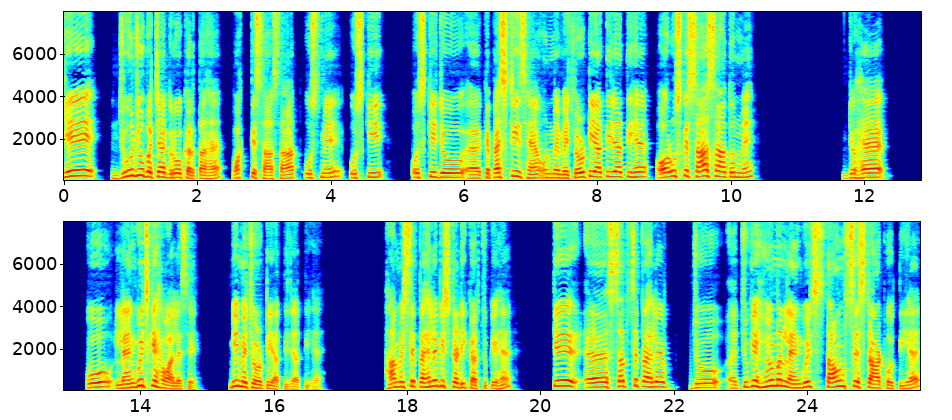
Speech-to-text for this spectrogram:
ये जूं जूं बच्चा ग्रो करता है, वक्त के साथ साथ उसमें उसकी उसकी जो कैपेसिटीज़ हैं, उनमें मेचोरिटी आती जाती है और उसके साथ साथ उनमें जो है वो लैंग्वेज के हवाले से भी मेचोरिटी आती जाती है। हम इससे पहले भी स्टडी कर चुके हैं कि सबसे पहले जो चूँकि ह्यूमन लैंग्वेज साउंड से स्टार्ट होती है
